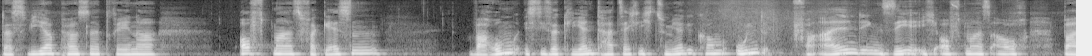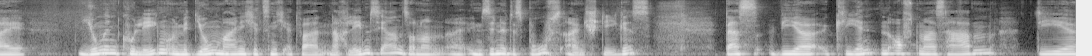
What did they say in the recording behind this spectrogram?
dass wir Personal Trainer oftmals vergessen, warum ist dieser Klient tatsächlich zu mir gekommen und vor allen Dingen sehe ich oftmals auch bei jungen Kollegen, und mit jung meine ich jetzt nicht etwa nach Lebensjahren, sondern äh, im Sinne des Berufseinstieges, dass wir Klienten oftmals haben, die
